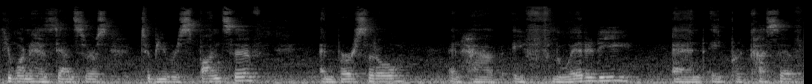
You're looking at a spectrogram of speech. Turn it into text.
He wanted his dancers to be responsive and versatile and have a fluidity and a percussive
